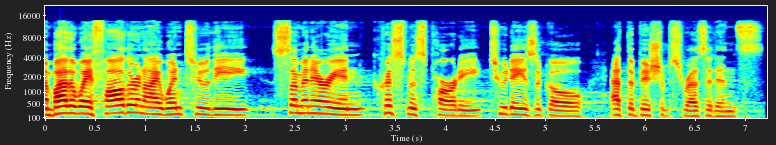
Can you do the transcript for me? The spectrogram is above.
and by the way, Father and I went to the seminarian Christmas party two days ago at the bishop's residence.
